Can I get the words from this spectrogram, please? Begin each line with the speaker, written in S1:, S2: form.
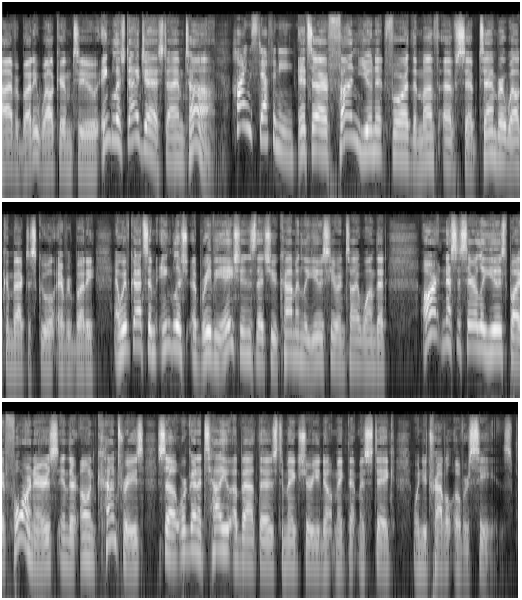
S1: Hi, everybody. Welcome to English Digest. I'm Tom.
S2: Hi, I'm Stephanie.
S1: It's our fun unit for the month of September. Welcome back to school, everybody. And we've got some English abbreviations that you commonly use here in Taiwan that aren't necessarily used by foreigners in their own countries. So we're going to tell you about those to make sure you don't make that mistake when you travel overseas.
